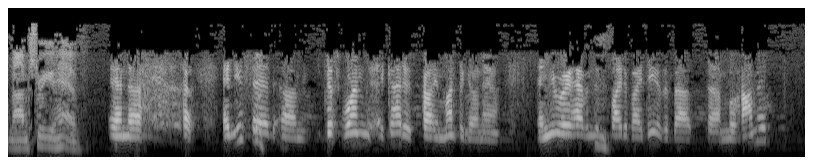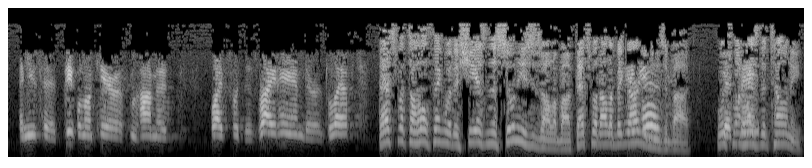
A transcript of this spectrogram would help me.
No, I'm sure you have. And uh, and you said um, just one, God, it was probably a month ago now, and you were having Hmm. this flight of ideas about uh, Muhammad, and you said people don't care if Muhammad wipes with his right hand or his left. That's what the whole thing with the Shias and the Sunnis is all about. That's what all the big argument is about. Which one has the Tony?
